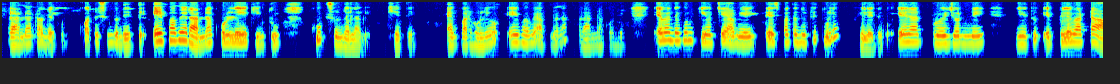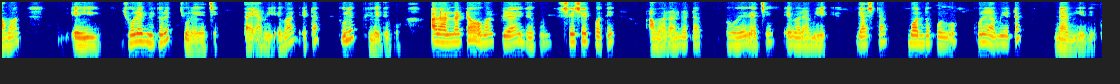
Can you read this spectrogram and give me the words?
রান্নাটাও দেখুন, কত সুন্দর দেখতে। এইভাবে রান্না করলে কিন্তু খুব সুন্দর লাগে খেতে। একবার হলেও এইভাবে আপনারা রান্না করবেন। এবার দেখুন কি হচ্ছে, আমি এই তেজপাতা দুটি তুলে ফেলে দেব। এর আর প্রয়োজন নেই, যেহেতু এর ফ্লেভারটা আমার এই ঝোলের ভিতরে চলে গেছে। তাই আমি এবার এটা তুলে ফেলে দেব। আর রান্নাটাও আমার প্রায় দেখুন শেষের পথে আমার রান্নাটা হয়ে গেছে। এবার আমি গ্যাসটা বন্ধ করব, করে আমি এটা নামিয়ে নেব।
